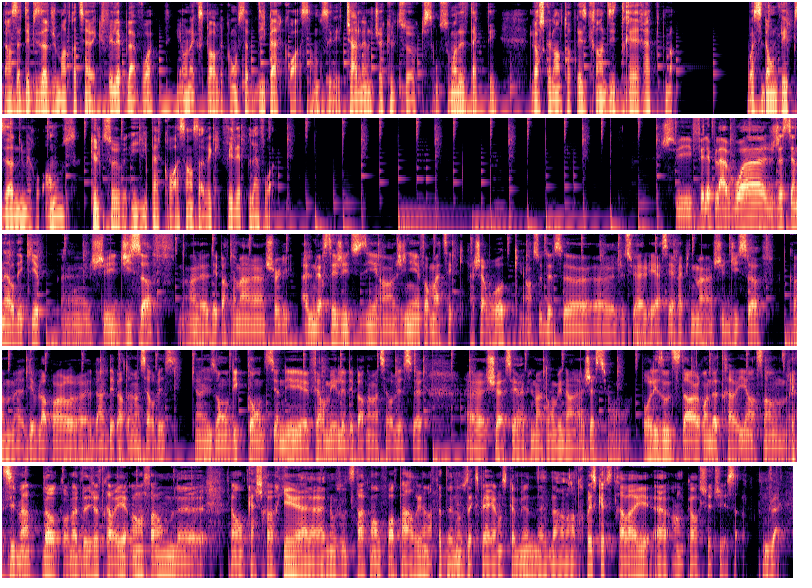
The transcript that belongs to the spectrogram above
Dans cet épisode, je m'entretiens avec Philippe Lavoie et on explore le concept d'hypercroissance et les challenges de culture qui sont souvent détectés lorsque l'entreprise grandit très rapidement. Voici donc l'épisode numéro 11, Culture et hypercroissance avec Philippe Lavoie. Je suis Philippe Lavoie, gestionnaire d'équipe euh, chez GSoft, dans le département Shergate. À l'université, j'ai étudié en génie informatique à Sherbrooke. Ensuite de ça, euh, je suis allé assez rapidement chez GSoft comme euh, développeur dans le département service. Quand ils ont déconditionné, fermé le département service, je suis assez rapidement tombé dans la gestion. Pour les auditeurs, on a travaillé ensemble. Effectivement. Donc, on a déjà travaillé ensemble. on cachera rien à, nos auditeurs, on va pouvoir parler en fait de nos expériences communes dans l'entreprise que tu travailles encore chez GSoft. Exact.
